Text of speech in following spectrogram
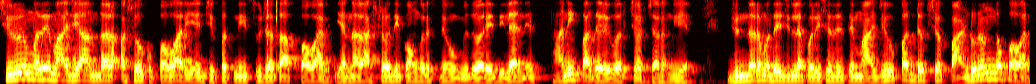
शिरूरमध्ये माजी आमदार अशोक पवार यांची पत्नी सुजाता पवार यांना राष्ट्रवादी काँग्रेसने उमेदवारी दिल्याने स्थानिक पातळीवर चर्चा रंगली आहे. जुन्नरमध्ये जिल्हा परिषदेचे माजी उपाध्यक्ष पांडुरंग पवार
